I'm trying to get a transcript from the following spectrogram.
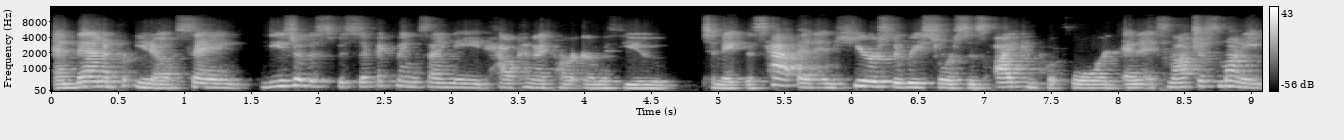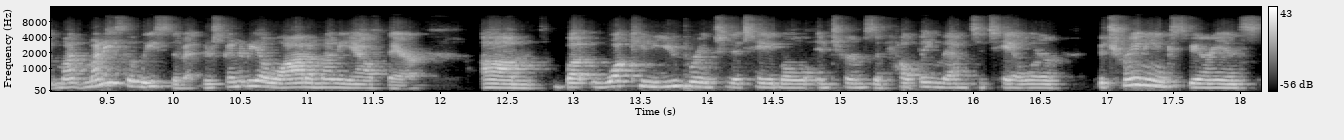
and then you know saying these are the specific things i need. How can i partner with you to make this happen? And here's the resources i can put forward. And it's not just money. Mon- money's the least of it. There's going to be a lot of money out there. Um, but what can you bring to the table in terms of helping them to tailor the training experience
